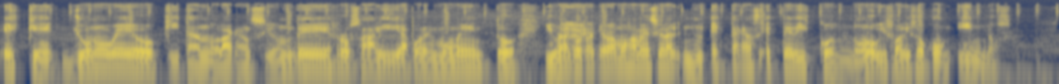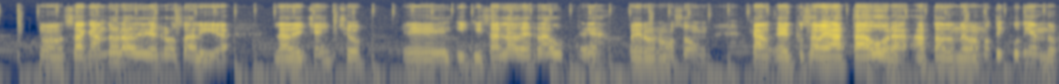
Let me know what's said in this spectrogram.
es que yo no veo quitando la canción de Rosalía por el momento y una que otra que vamos a mencionar, esta, este disco no lo visualizo con himnos. No, sacando la de Rosalía, la de Chencho eh, y quizás la de Raúl, eh, pero no son, tú sabes, hasta ahora, hasta donde vamos discutiendo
